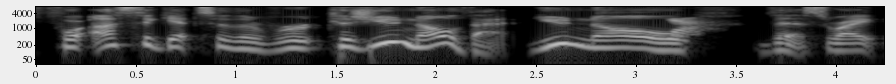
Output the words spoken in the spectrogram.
for us to get to the root, because you know that, you know Yeah. this, right?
